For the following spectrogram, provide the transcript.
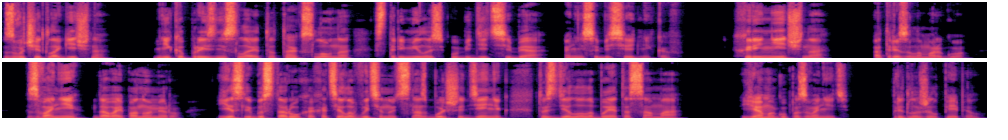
Звучит логично? Ника произнесла это так, словно стремилась убедить себя, а не собеседников. «Хренично!» — отрезала Марго. «Звони, давай по номеру. Если бы старуха хотела вытянуть с нас больше денег, то сделала бы это сама». «Я могу позвонить», — предложил Пепел.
